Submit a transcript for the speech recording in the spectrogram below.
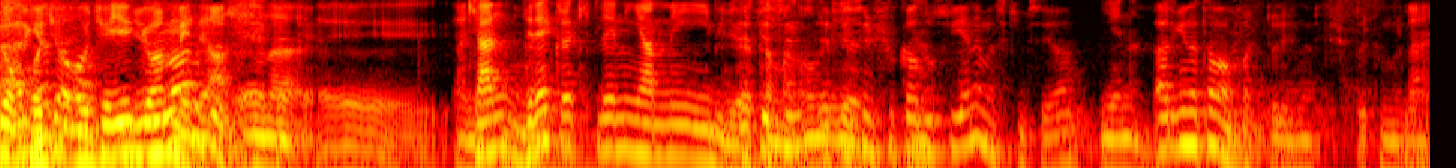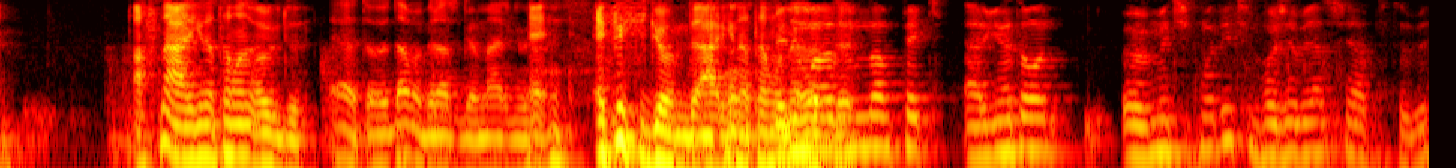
Yok Ergen hoca Ataman hocayı yıllardır- gömmedi aslında. Evet, Ee, hani- Kendi direkt rakiplerini yenmeyi iyi biliyor. Efes'in, tamam, Efes'in şu kadrosu yenemez kimse ya. Yenemez. Ergin Ataman faktörü yener küçük takımları. Ben- Aslında Ergin Ataman övdü. Evet öldü ama biraz gömer gibi. E, Efes'i gömdü Ergin Ataman'ı Benim övdü. ağzımdan pek Ergin Ataman övme çıkmadığı için hoca biraz şey yaptı tabii.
